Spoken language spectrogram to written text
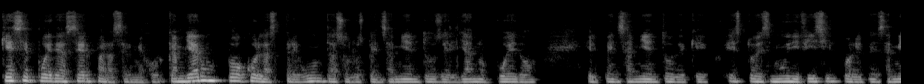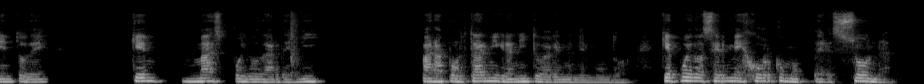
¿Qué se puede hacer para ser mejor? Cambiar un poco las preguntas o los pensamientos del ya no puedo, el pensamiento de que esto es muy difícil por el pensamiento de qué más puedo dar de mí para aportar mi granito de arena en el mundo, qué puedo hacer mejor como persona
